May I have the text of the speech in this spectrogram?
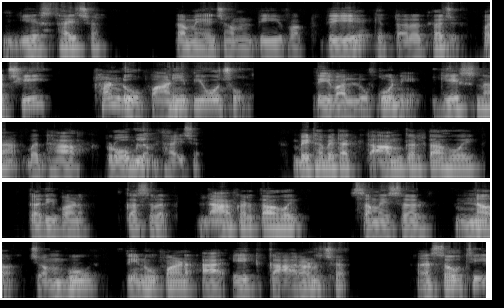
ગેસ થાય છે. તમે જમતી વખતે કે તરત જ પછી ઠંડુ પાણી પીવો છો, તેવા લોકોને ગેસના બધા પ્રોબ્લેમ થાય છે. બેઠા બેઠા કામ કરતા હોય, કદી પણ કસરત ના કરતા હોય સમયસર ન જમવું, તેનું પણ આ એક કારણ છે. સૌથી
